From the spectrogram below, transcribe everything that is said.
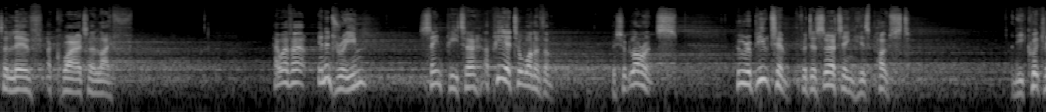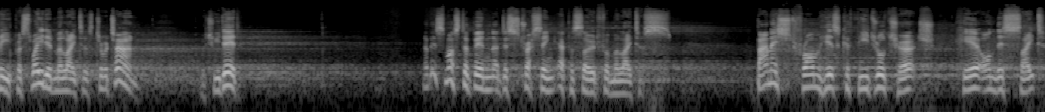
to live a quieter life. However, in a dream, St. Peter appeared to one of them, Bishop Lawrence, who rebuked him for deserting his post. And he quickly persuaded Mellitus to return, which he did. Now, this must have been a distressing episode for Mellitus. Banished from his cathedral church here on this site,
